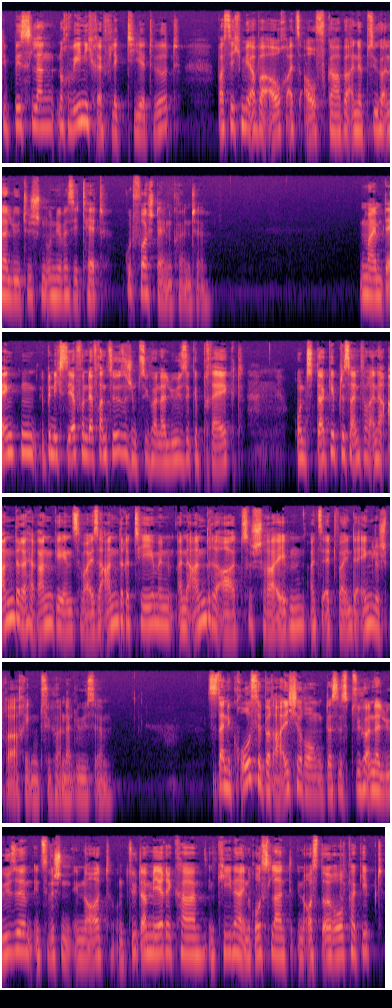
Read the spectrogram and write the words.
die bislang noch wenig reflektiert wird, was ich mir aber auch als Aufgabe einer psychoanalytischen Universität gut vorstellen könnte. In meinem Denken bin ich sehr von der französischen Psychoanalyse geprägt und da gibt es einfach eine andere Herangehensweise, andere Themen, eine andere Art zu schreiben als etwa in der englischsprachigen Psychoanalyse. Es ist eine große Bereicherung, dass es Psychoanalyse inzwischen in Nord- und Südamerika, in China, in Russland, in Osteuropa gibt,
